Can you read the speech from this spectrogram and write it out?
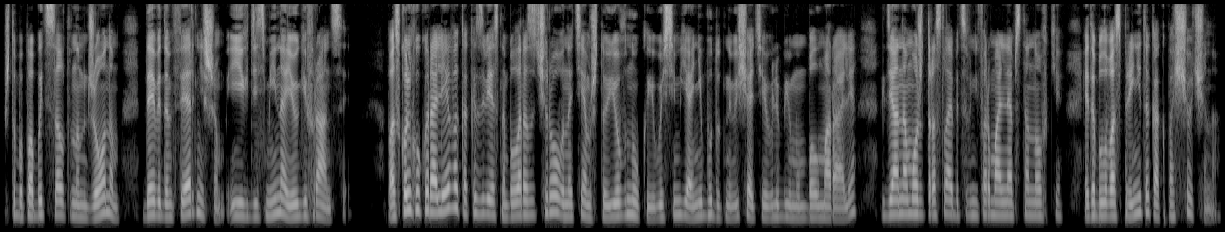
чтобы побыть с Селтоном Джоном, Дэвидом Фернишем и их детьми на юге Франции. Поскольку королева, как известно, была разочарована тем, что ее внук и его семья не будут навещать ее в любимом Балморале, где она может расслабиться в неформальной обстановке, это было воспринято как пощечина.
